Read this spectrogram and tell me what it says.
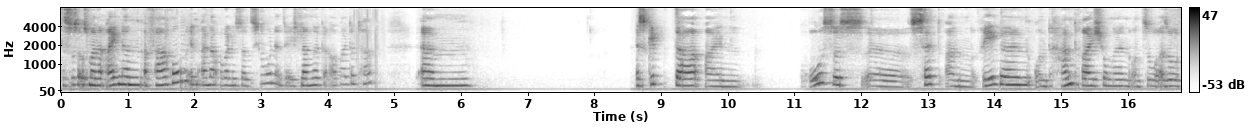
das ist aus meiner eigenen Erfahrung in einer Organisation, in der ich lange gearbeitet habe. Ähm, es gibt da ein großes äh, Set an Regeln und Handreichungen und so. Also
